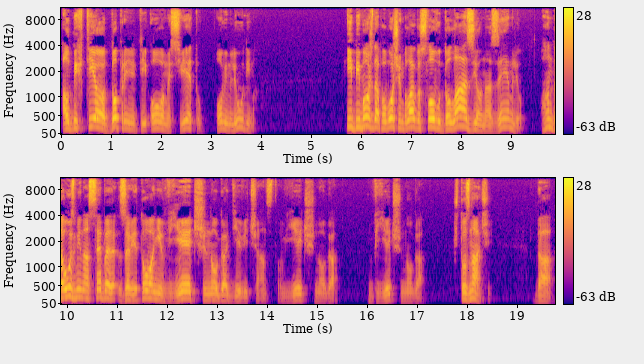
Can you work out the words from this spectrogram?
ali bi htio doprinijeti ovome svijetu, ovim ljudima. I bi možda po Božjem blagoslovu dolazio na zemlju, onda uzmi na sebe zavjetovanje vječnoga djevičanstva, vječnoga, vječnoga. Što znači da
